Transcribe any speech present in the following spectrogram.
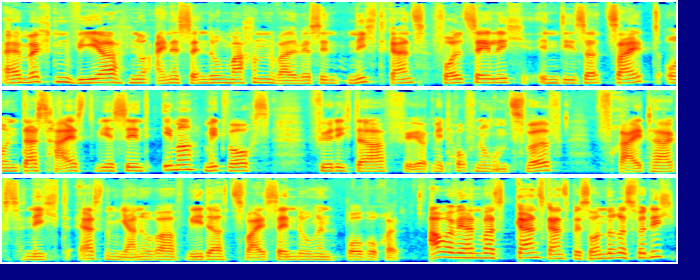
Äh, möchten wir nur eine Sendung machen, weil wir sind nicht ganz vollzählig in dieser Zeit und das heißt, wir sind immer mittwochs für dich da, für mit Hoffnung um 12 freitags nicht. Erst im Januar wieder zwei Sendungen pro Woche. Aber wir haben was ganz, ganz Besonderes für dich.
